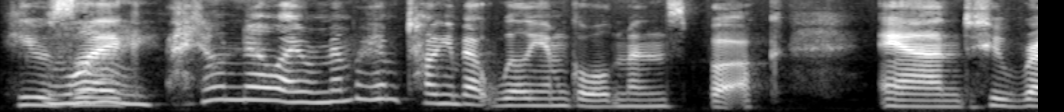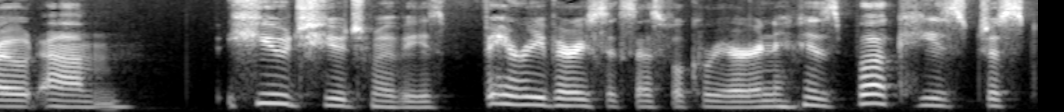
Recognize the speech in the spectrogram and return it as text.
He was Why? like, I don't know. I remember him talking about William Goldman's book and who wrote um, huge, huge movies, very, very successful career. And in his book, he's just,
